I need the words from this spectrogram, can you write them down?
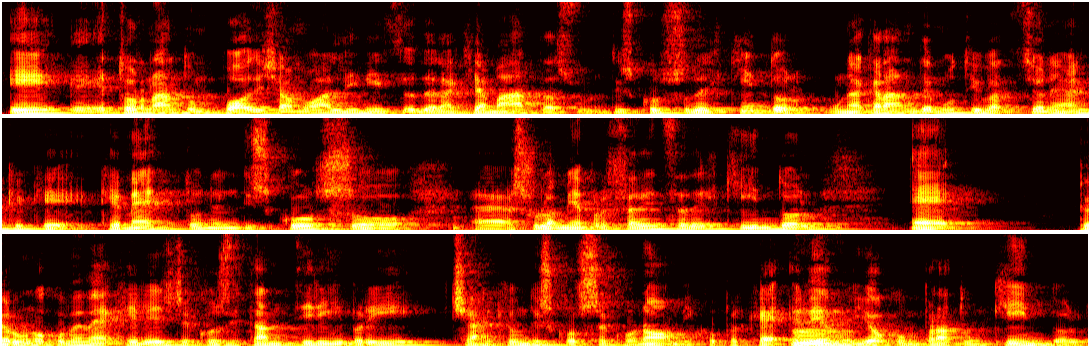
E, e tornando un po', diciamo, all'inizio della chiamata sul discorso del Kindle, una grande motivazione anche che, che metto nel discorso eh, sulla mia preferenza del Kindle è per uno come me che legge così tanti libri, c'è anche un discorso economico, perché è Mm. vero, io ho comprato un Kindle,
